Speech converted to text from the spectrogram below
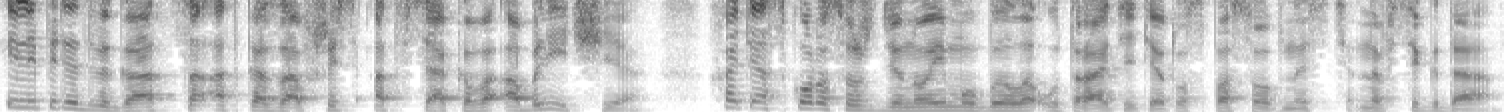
или передвигаться, отказавшись от всякого обличия, хотя скоро суждено ему было утратить эту способность навсегда.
